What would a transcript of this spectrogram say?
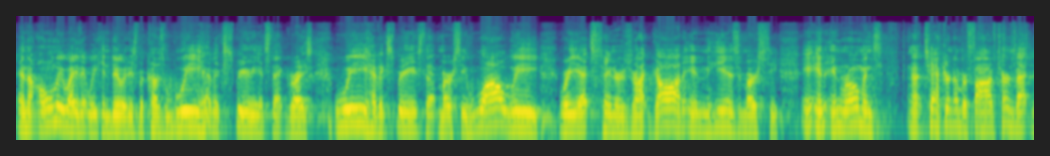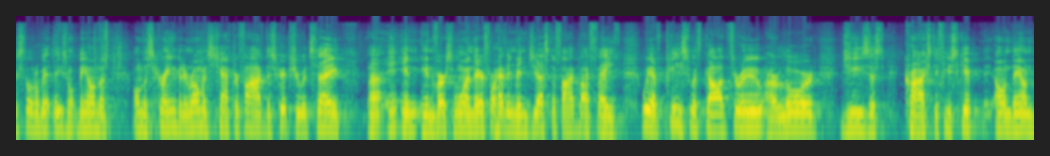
And the only way that we can do it is because we have experienced that grace. We have experienced that mercy while we were yet sinners, right? God, in His mercy. In, in Romans, uh, chapter number five. Turn back just a little bit. These won't be on the, on the screen, but in Romans chapter five, the scripture would say uh, in, in verse one, therefore, having been justified by faith, we have peace with God through our Lord Jesus Christ. If you skip on down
